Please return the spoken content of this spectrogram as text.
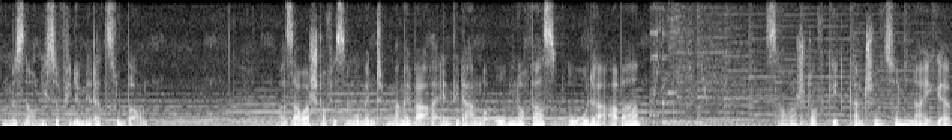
Und müssen auch nicht so viele mehr dazu bauen. Aber Sauerstoff ist im Moment Mangelware. Entweder haben wir oben noch was oder aber Sauerstoff geht ganz schön zur Neige.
